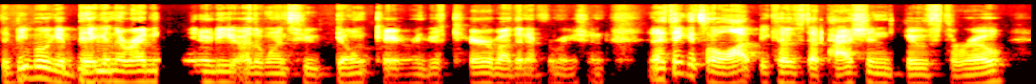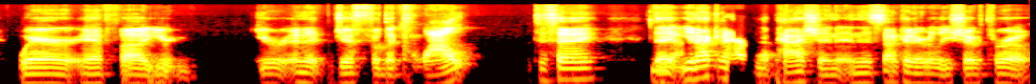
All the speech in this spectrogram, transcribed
The people who get big in the writing community are the ones who don't care and just care about that information. And I think it's a lot because the passion goes through. Where if uh, you're you're in it just for the clout to say, that Yeah. you're not going to have that passion and it's not going to really show through.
